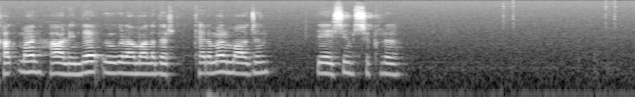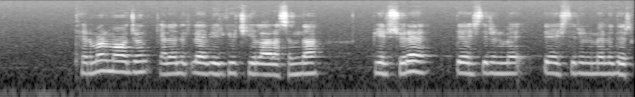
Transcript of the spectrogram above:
katman halinde uygulamalıdır. Termal macun değişim sıklığı Termal macun genellikle 1-3 yıl arasında bir süre değiştirilme, değiştirilmelidir.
